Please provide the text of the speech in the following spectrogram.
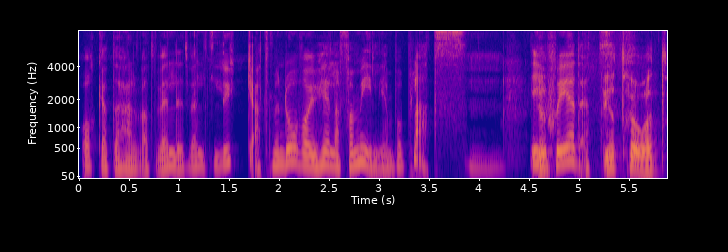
och att det hade varit väldigt, väldigt lyckat. Men då var ju hela familjen på plats i Jag- skedet. Jag tror att,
